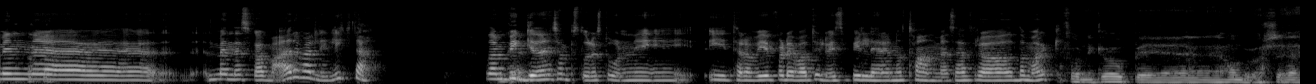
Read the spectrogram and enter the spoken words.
Men, eh, men det skal være veldig likt, det. De bygger den kjempestore stolen i, i Tel Aviv, for det var tydeligvis billigere enn å ta den med seg fra Danmark. Får den ikke opp i eh, håndbagasje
